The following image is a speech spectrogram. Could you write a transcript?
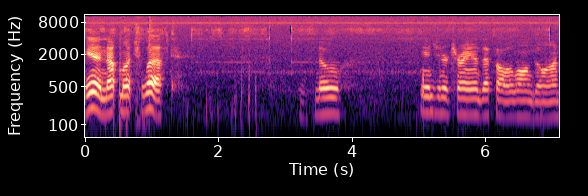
Again, not much left. No engine or trans, that's all long gone.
